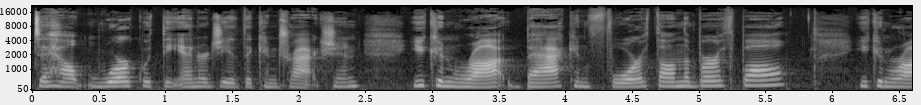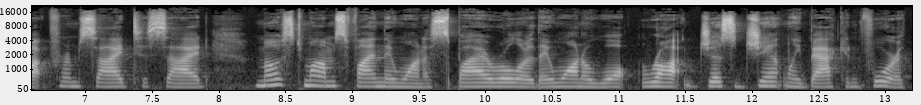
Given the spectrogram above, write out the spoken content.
to help work with the energy of the contraction. You can rock back and forth on the birth ball. You can rock from side to side. Most moms find they want to spiral or they want to rock just gently back and forth.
